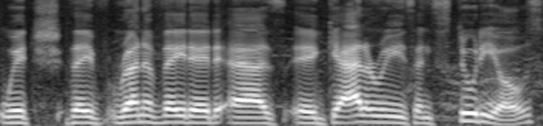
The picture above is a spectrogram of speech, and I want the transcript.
which they've renovated as uh, galleries and studios.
